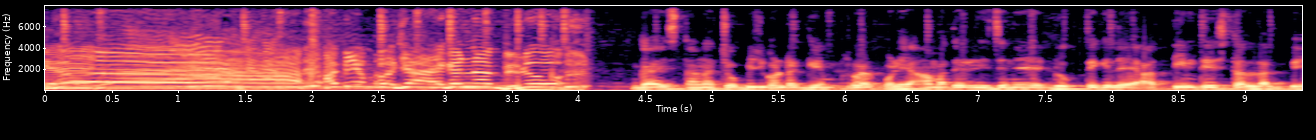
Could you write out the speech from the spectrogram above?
Yeah. मजा आएगा ना भिड़ो গাইস টানা চব্বিশ ঘন্টা গেম খেলার পরে আমাদের রিজনে ঢুকতে গেলে আর তিনটে স্টার লাগবে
